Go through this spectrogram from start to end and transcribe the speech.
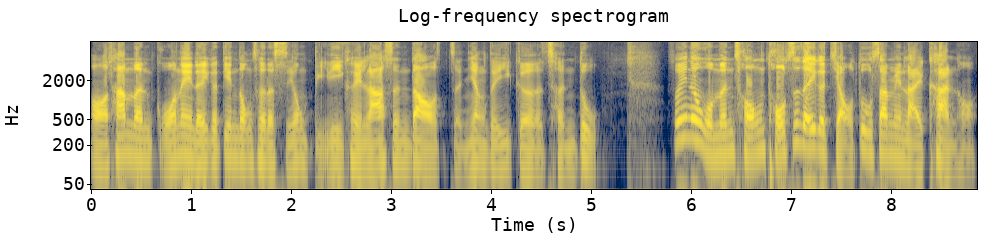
哦，他们国内的一个电动车的使用比例可以拉升到怎样的一个程度？所以呢，我们从投资的一个角度上面来看，哦，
